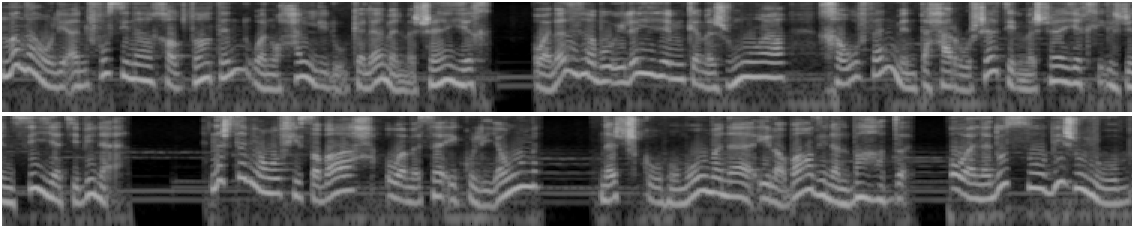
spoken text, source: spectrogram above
نضع لأنفسنا خلطات ونحلل كلام المشايخ. ونذهب إليهم كمجموعة خوفا من تحرشات المشايخ الجنسية بنا. نجتمع في صباح ومساء كل يوم نشكو همومنا إلى بعضنا البعض وندس بجيوب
